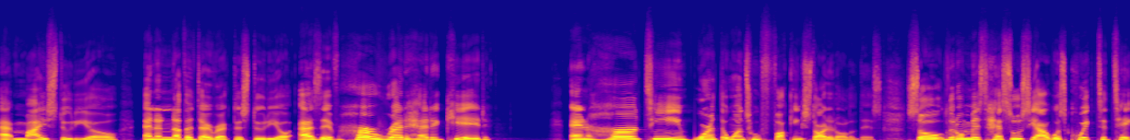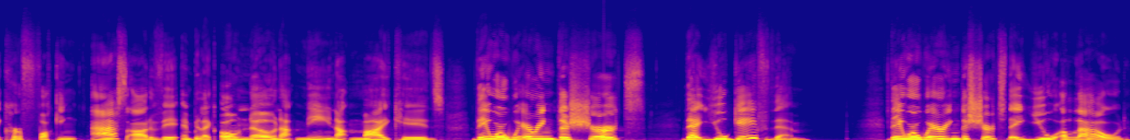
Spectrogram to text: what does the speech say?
at my studio and another director's studio as if her redheaded kid and her team weren't the ones who fucking started all of this. So little Miss Jesusia was quick to take her fucking ass out of it and be like, oh no, not me, not my kids. They were wearing the shirts that you gave them. They were wearing the shirts that you allowed,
